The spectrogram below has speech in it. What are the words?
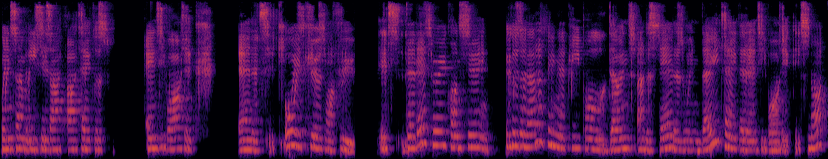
when somebody says, I, I take this antibiotic and it always cures my flu. It's that that's very concerning because another thing that people don't understand is when they take that antibiotic, it's not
